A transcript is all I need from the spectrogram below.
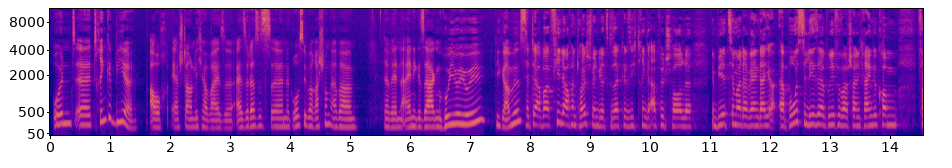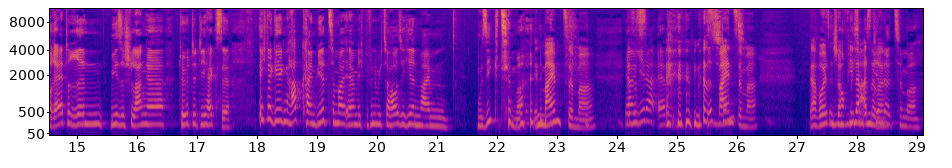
und äh, trinke Bier, auch erstaunlicherweise. Also das ist äh, eine große Überraschung, aber da werden einige sagen, huiuiui, die Gammes. Hätte aber viele auch enttäuscht, wenn du jetzt gesagt hättest, ich trinke Apfelschorle im Bierzimmer. Da wären gleich erboste Leserbriefe wahrscheinlich reingekommen. Verräterin, miese Schlange, tötet die Hexe. Ich dagegen habe kein Bierzimmer. Ähm, ich befinde mich zu Hause hier in meinem Musikzimmer. In meinem Zimmer. Ja, Das jeder. Ähm, Das, ist mein stimmt. Zimmer. Da wollten Das schon viele bisschen das andere. Kinderzimmer.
